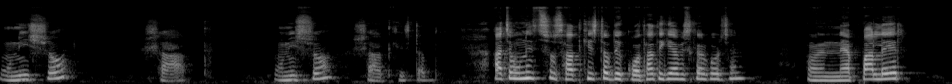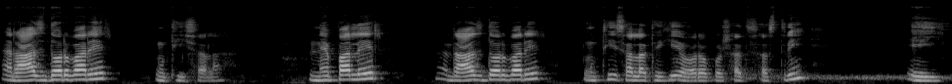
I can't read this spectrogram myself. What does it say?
উনিশশো সাত উনিশশো সাত খ্রিস্টাব্দে। আচ্ছা উনিশশো সাত খ্রিস্টাব্দে কোথা থেকে আবিষ্কার করছেন? নেপালের রাজ দরবারের পুঁথিশালা। নেপালের রাজ দরবারের পুঁথিশালা থেকে হরপ্রসাদ শাস্ত্রী এই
